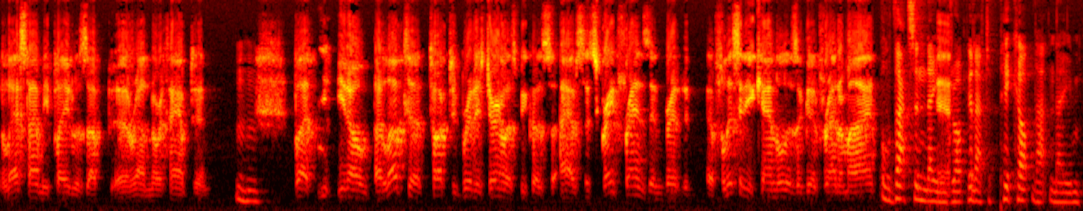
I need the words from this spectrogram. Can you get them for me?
the last time we played was up uh, around Northampton. hmm But you know, I love to talk to British journalists because I have such great friends in Britain. Uh, Felicity Kendal is a good friend of mine. Oh, that's a name drop. You're going to have to pick up that name.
